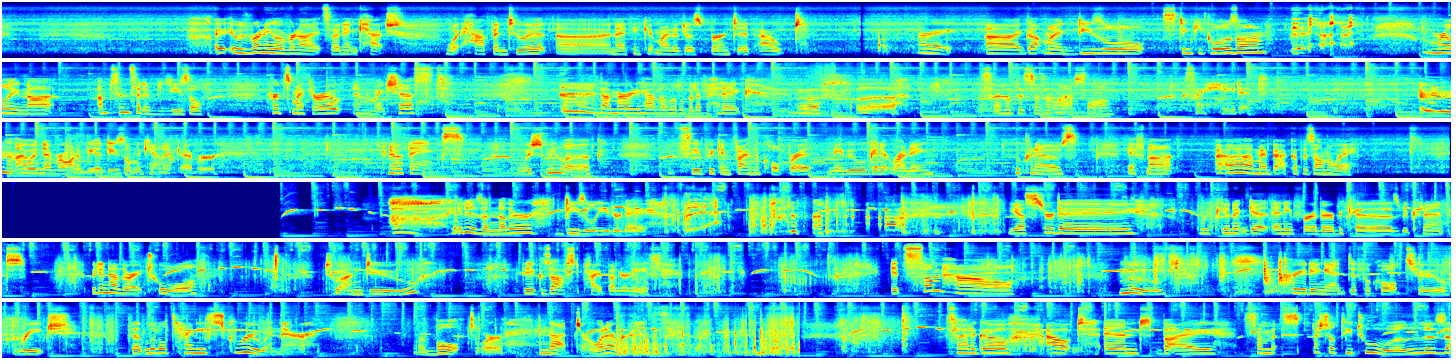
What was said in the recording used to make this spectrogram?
it, was running overnight, so I didn't catch what happened to it, uh, and I think it might have just burnt it out. All right, I got my diesel stinky clothes on. I'm really not, I'm sensitive to diesel. Hurts my throat and my chest. I'm already have a little bit of a headache. Ugh, ugh. So I hope this doesn't last long, because I hate it. I would never want to be a diesel mechanic ever. No thanks. Wish me luck. Let's see if we can find the culprit. Maybe we'll get it running. Who knows? If not, ah, my backup is on the way. it is another diesel heater day. Yesterday, we couldn't get any further because we couldn't, we didn't have the right tool to undo the exhaust pipe underneath. It somehow moved, creating it difficult to reach the little tiny screw in there, or bolt, or nut, or whatever it is. So I had to go out and buy some specialty tools.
